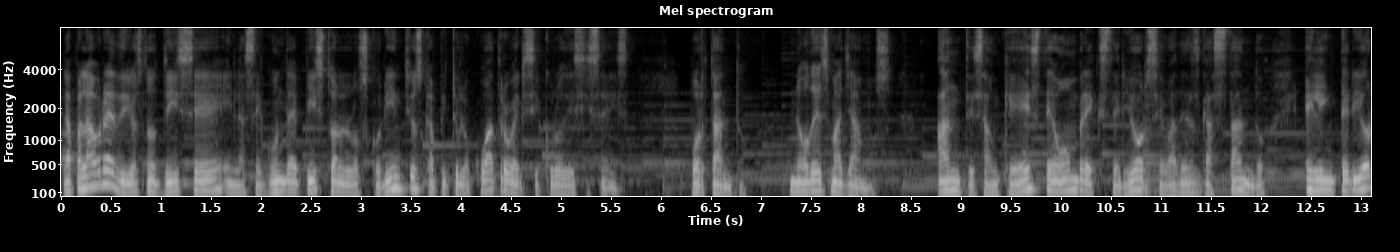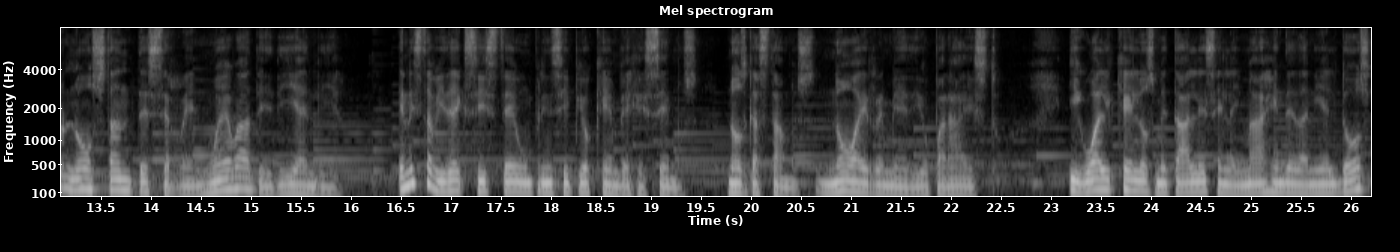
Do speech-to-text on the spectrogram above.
La palabra de Dios nos dice en la segunda epístola a los Corintios capítulo 4 versículo 16. Por tanto, no desmayamos. Antes, aunque este hombre exterior se va desgastando, el interior no obstante se renueva de día en día. En esta vida existe un principio que envejecemos, nos gastamos, no hay remedio para esto. Igual que los metales en la imagen de Daniel 2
